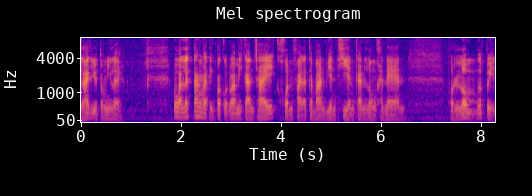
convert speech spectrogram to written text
ไลท์จะอยู่ตรงนี้เลย เมื่อวันเลือกตั้งมาถึงปรากฏว่ามีการใช้คนฝ่ายรัฐบาลเวียนเทียนกันลงคะแนน ผลล่มเมื่อปิด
